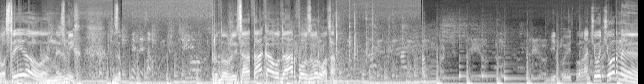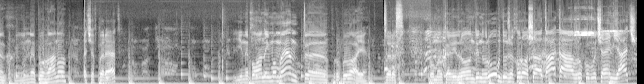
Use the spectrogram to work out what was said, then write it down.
Простріл не зміг. За- Продовжується атака, удар повз ворота. Відповідь помаранчево-чорних. І непогано. Дача вперед. І непоганий момент е, пробиває. Зараз помилка від Роландин Груп. Дуже хороша атака. В руку влучає м'яч.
